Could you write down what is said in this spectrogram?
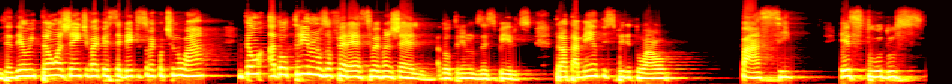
Entendeu? Então a gente vai perceber que isso vai continuar. Então, a doutrina nos oferece o Evangelho, a doutrina dos Espíritos, tratamento espiritual, passe, estudos,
